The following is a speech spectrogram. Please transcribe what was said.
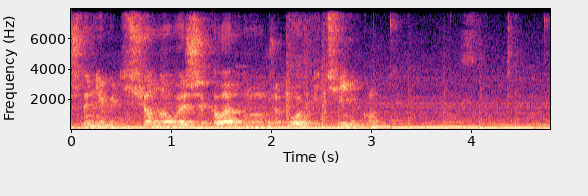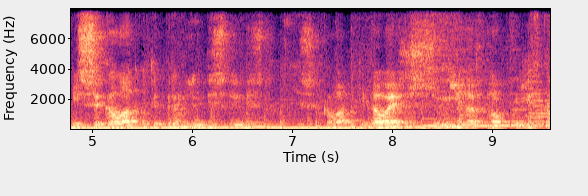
что-нибудь еще новое, шоколад мы уже, о, печеньку. И шоколадку ты прям любишь, любишь такие шоколадки. Давай, жми на кнопку, Лизка,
